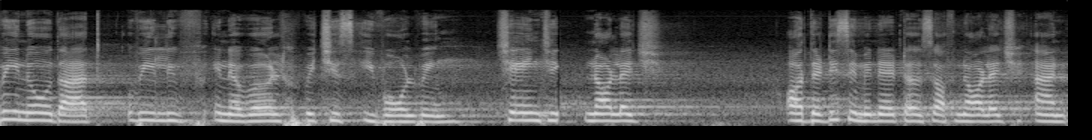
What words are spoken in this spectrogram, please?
we know that we live in a world which is evolving, changing knowledge or the disseminators of knowledge and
